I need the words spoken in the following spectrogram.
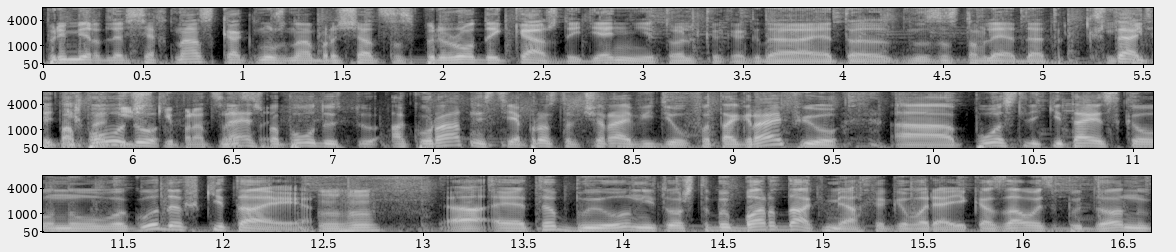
пример для всех нас, как нужно обращаться с природой каждый день, не только когда это заставляет, да, Кстати, по поводу, процессы. знаешь, по поводу аккуратности, я просто вчера видел фотографию фотографию а, после китайского Нового года в Китае. Угу. А, это был не то чтобы бардак, мягко говоря. И казалось бы, да, ну,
